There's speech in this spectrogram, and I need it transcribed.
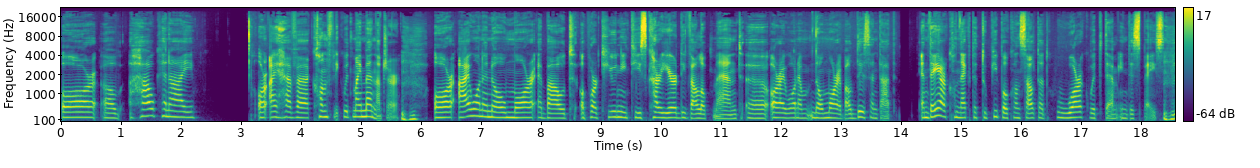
or uh, how can I or I have a conflict with my manager, mm-hmm. Or I want to know more about opportunities, career development, uh, or I want to know more about this and that. And they are connected to people consultants who work with them in this space. Mm-hmm.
